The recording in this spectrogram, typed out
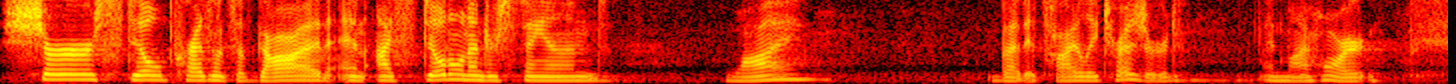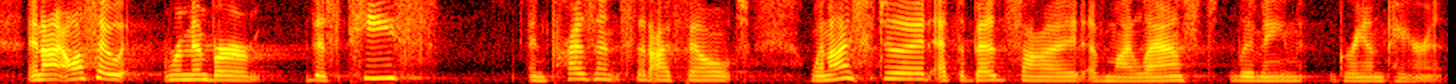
sure, still presence of God. And I still don't understand why, but it's highly treasured in my heart. And I also remember this peace and presence that I felt when I stood at the bedside of my last living grandparent,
